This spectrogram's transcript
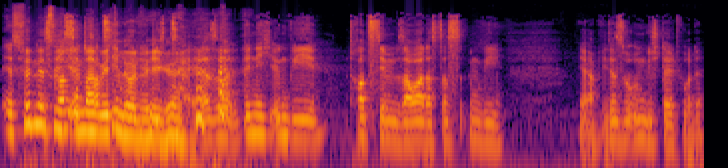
es findet es sich immer Mittel und Wege. Zeit. Also bin ich irgendwie trotzdem sauer, dass das irgendwie ja wieder so umgestellt wurde.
